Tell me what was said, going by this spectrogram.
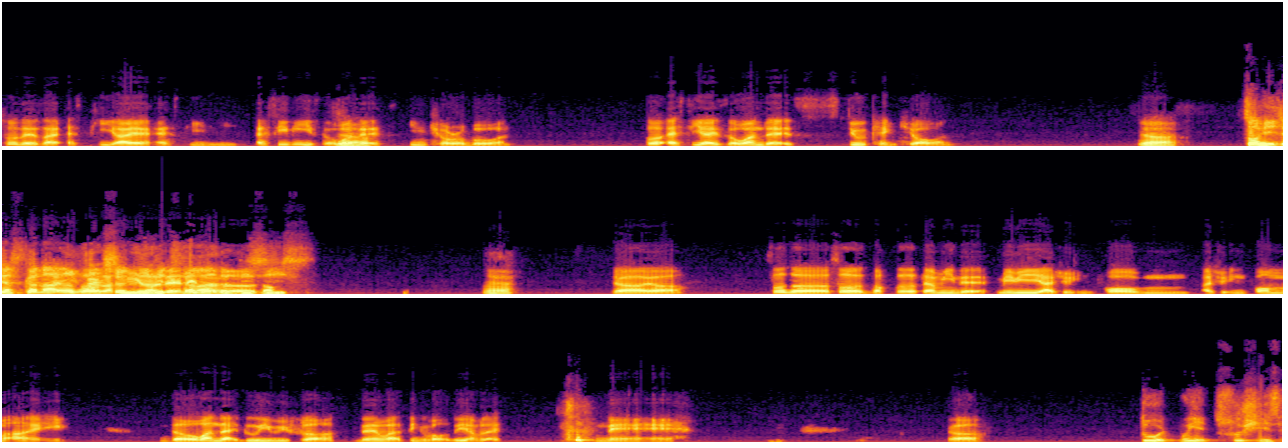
so there's like STI and STD. STD is the one that's incurable one. So STI is the one that is still can cure one. yeah. So he just kena Yeah, so infection, lucky he lah. didn't Then kena the the disease. Yeah. Yeah, yeah. So the so the doctor tell me that maybe I should inform I should inform my the one that I do it with lah. Then when I think about it, I'm like, nah. Yeah, Dude, wait. So she's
